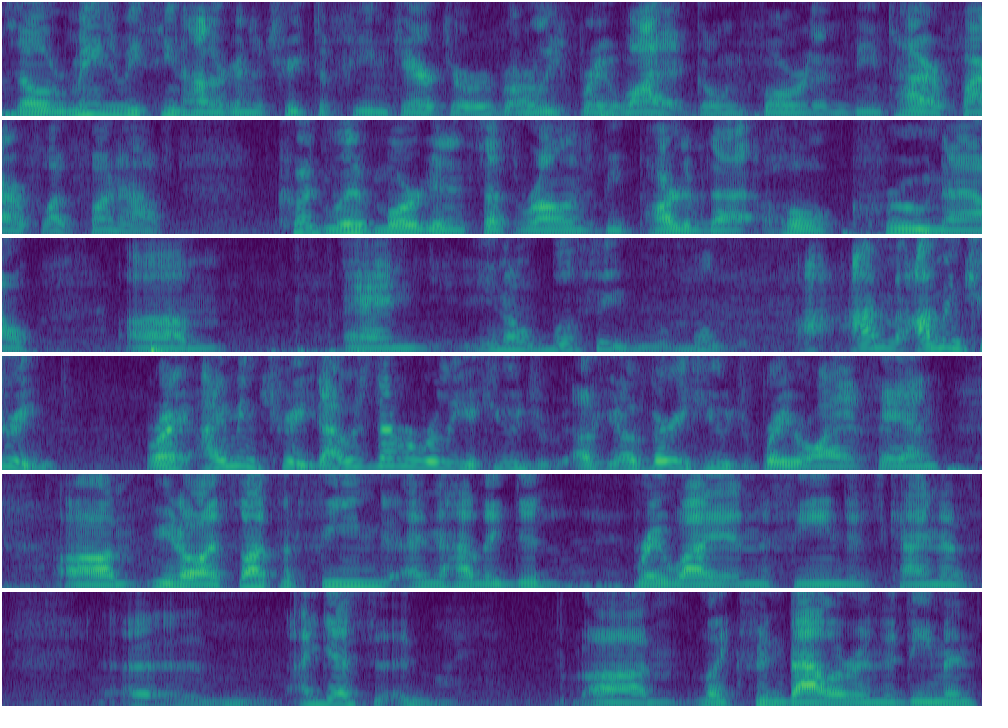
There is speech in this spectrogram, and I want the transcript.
so it remains to be seen how they're going to treat the Fiend character, or, or at least Bray Wyatt, going forward, and the entire Firefly Funhouse. Could Liv Morgan and Seth Rollins be part of that whole crew now? Um, and you know, we'll see. We'll, I, I'm I'm intrigued, right? I'm intrigued. I was never really a huge, a, a very huge Bray Wyatt fan. Um, you know, I thought the Fiend and how they did Bray Wyatt and the Fiend is kind of, uh, I guess, uh, um, like Finn Balor and the Demon.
